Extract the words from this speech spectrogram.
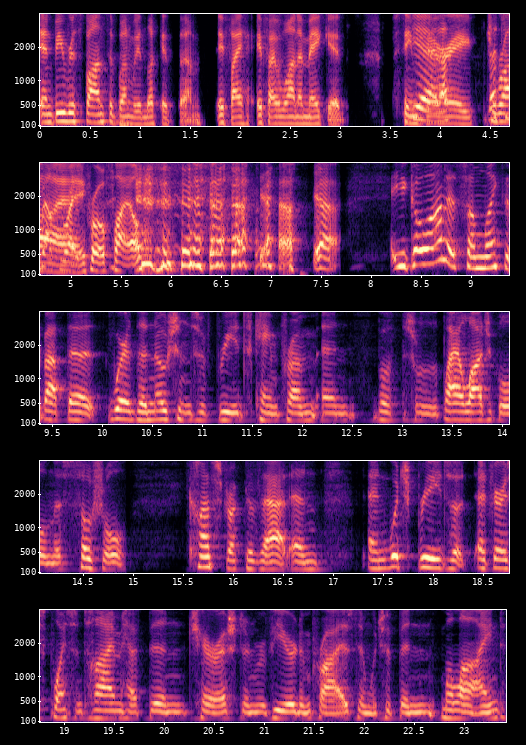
and be responsive when we look at them. If I if I want to make it seem yeah, very that's, dry. That's about the right profile. yeah, yeah. You go on at some length about the where the notions of breeds came from, and both sort of the biological and the social construct of that, and and which breeds at, at various points in time have been cherished and revered and prized, and which have been maligned.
